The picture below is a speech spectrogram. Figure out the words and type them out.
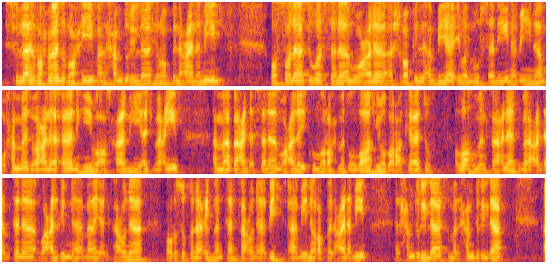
بسم الله الرحمن الرحيم. الحمد لله رب العالمين. والصلاة والسلام على أشرف الأنبياء والمرسلين نبينا محمد وعلى آله وأصحابه أجمعين. أما بعد السلام عليكم ورحمة الله وبركاته. اللهم انفعنا بما علمتنا وعلمنا ما ينفعنا وارزقنا علما تنفعنا به. آمين رب العالمين. الحمد لله ثم الحمد لله.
